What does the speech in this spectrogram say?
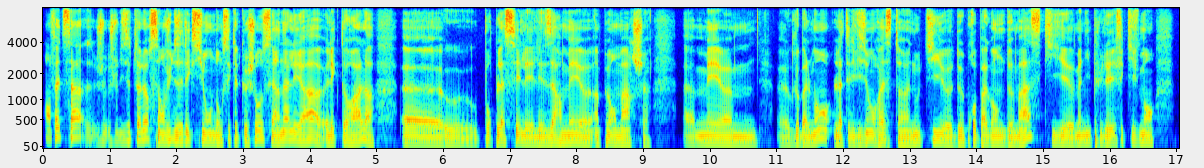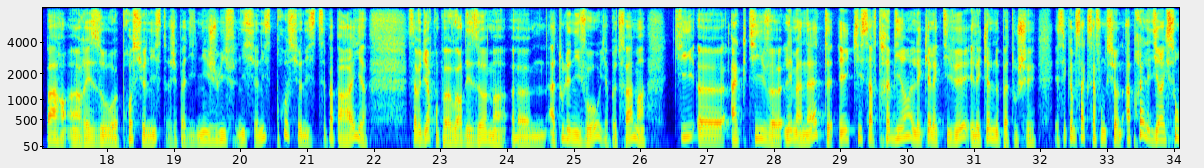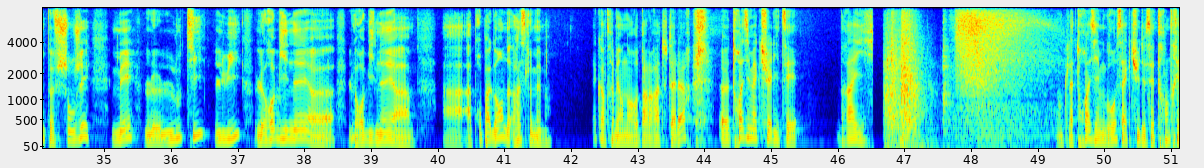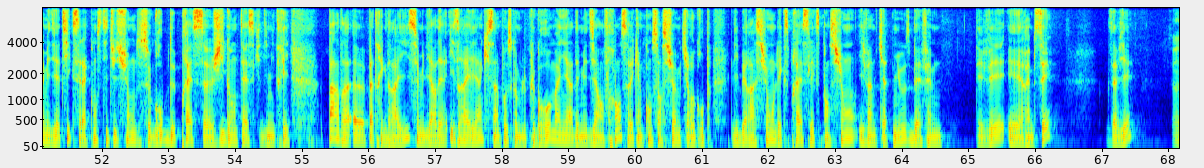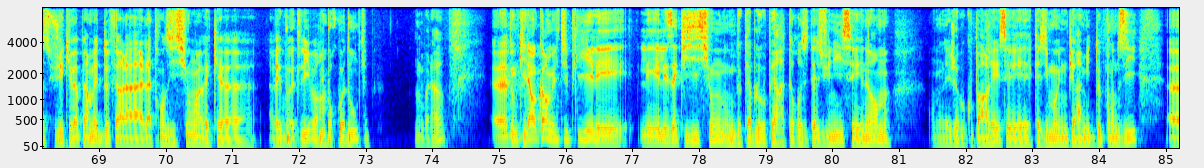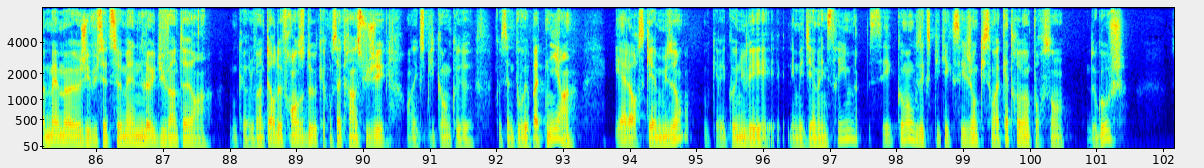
En fait, ça, je, le disais tout à l'heure, c'est en vue des élections, donc c'est quelque chose, c'est un aléa euh, électoral euh, pour placer les, armées un peu en marche. Mais globalement, la télévision reste un outil de propagande de masse qui est manipulé effectivement par un réseau pro-sioniste. J'ai pas dit ni juif ni sioniste, pro-sioniste. C'est pas pareil. Ça veut dire qu'on peut avoir des hommes euh, à tous les niveaux. Il y a peu de femmes qui euh, activent les manettes et qui savent très bien lesquelles activer et lesquelles ne pas toucher. Et c'est comme ça que ça fonctionne. Après, les directions peuvent changer, mais l'outil, lui, le robinet, euh, le robinet à, à, propagande reste le même. D'accord, très bien, on en reparlera tout à l'heure. troisième actualité, Drahi. Donc la troisième grosse actu de cette rentrée médiatique, c'est la constitution de ce groupe de presse gigantesque, Dimitri, par euh, Patrick Drahi, ce milliardaire israélien qui s'impose comme le plus gros mania des médias en France, avec un consortium qui regroupe Libération, L'Express, L'Expansion, I24 News, BFM TV et RMC. Xavier C'est un sujet qui va permettre de faire la, transition avec, euh, avec votre livre. Et pourquoi donc? Voilà. Euh, donc il a encore multiplié les, les, acquisitions donc, de câbles opérateurs aux États-Unis, c'est énorme. On en a déjà beaucoup parlé, c'est quasiment une pyramide de Ponzi. Euh, même euh, j'ai vu cette semaine l'œil du 20h, donc le 20h de France 2 qui a consacré un sujet en expliquant que, que ça ne pouvait pas tenir. Et alors ce qui est amusant, vous qui avez connu les, les médias mainstream, c'est comment vous expliquez que ces gens qui sont à 80% de gauche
